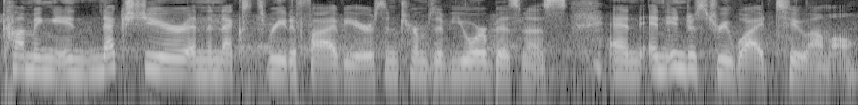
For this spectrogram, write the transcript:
coming in next year and the next three to five years in terms of your business, and, and industry-wide too, Amol?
